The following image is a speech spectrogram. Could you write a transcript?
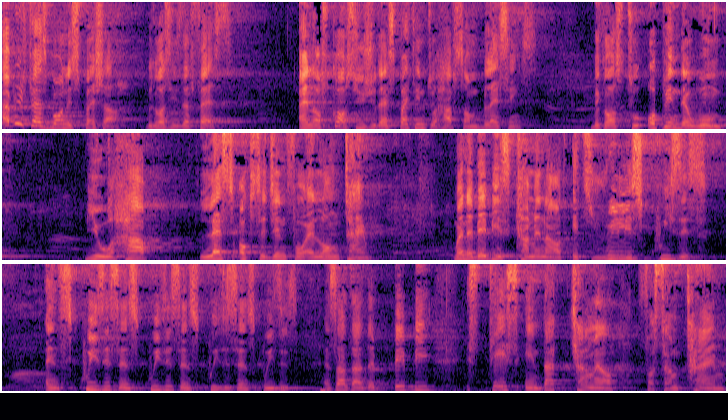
Every firstborn is special because he's the first. And of course, you should expect him to have some blessings. Because to open the womb, you have less oxygen for a long time. When the baby is coming out, it really squeezes and squeezes and squeezes and squeezes and squeezes. And sometimes the baby stays in that channel for some time,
